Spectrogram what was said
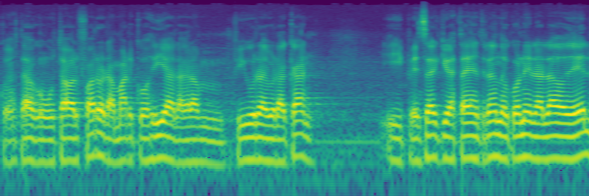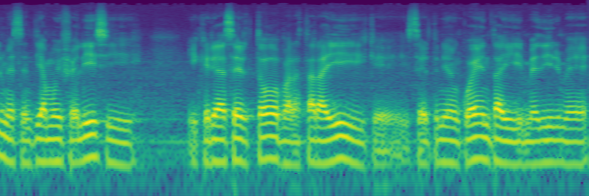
cuando estaba con Gustavo Alfaro era Marcos Díaz, la gran figura de Huracán. Y pensar que iba a estar entrenando con él al lado de él me sentía muy feliz y, quería hacer todo para estar ahí y, que, ser tenido en cuenta y medirme,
